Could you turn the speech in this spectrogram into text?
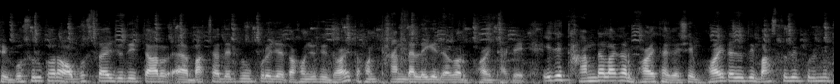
সেই গোসল করা অবস্থায় যদি তার বাচ্চাদেরকে উপরে যায় তখন যদি ধয়, তখন ঠান্ডা লেগে যাওয়ার ভয় থাকে। এই যে ঠান্ডা লাগার ভয় থাকে, সেই ভয়টা যদি বাস্তবে পরিণত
